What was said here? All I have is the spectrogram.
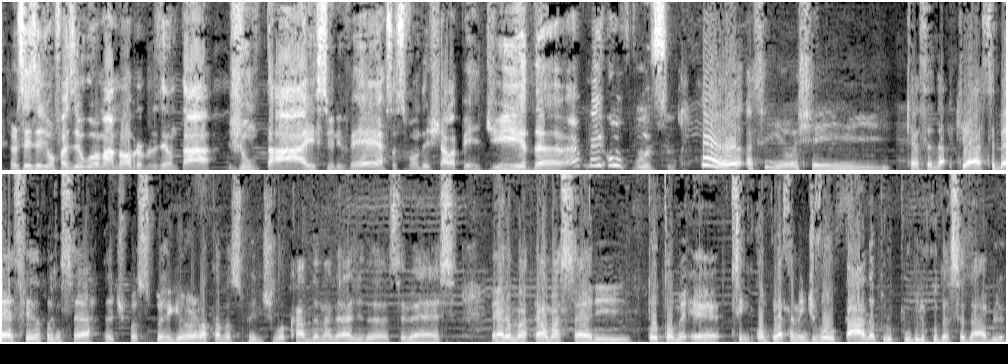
Eu não sei se eles vão fazer alguma manobra para tentar juntar esse universo, se vão deixar ela perdida. É meio confuso. É, assim, eu achei que a, que a CBS fez a coisa certa. Tipo, a Supergirl, ela tava super deslocada na grade da CBS. Era uma, é uma série totalmente, é, completamente voltada pro público da CW.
